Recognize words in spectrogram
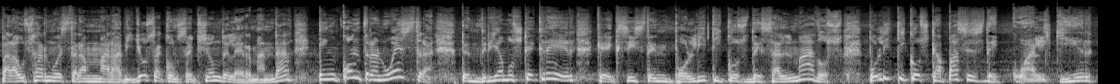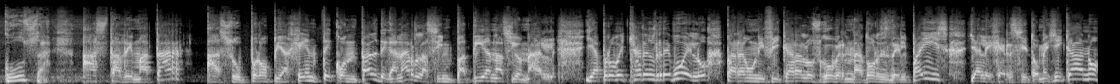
para usar nuestra maravillosa concepción de la hermandad en contra nuestra. Tendríamos que creer que existen políticos desalmados, políticos capaces de cualquier cosa, hasta de matar a su propia gente con tal de ganar la simpatía nacional y aprovechar el revuelo para unificar a los gobernadores del país y al ejército mexicano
